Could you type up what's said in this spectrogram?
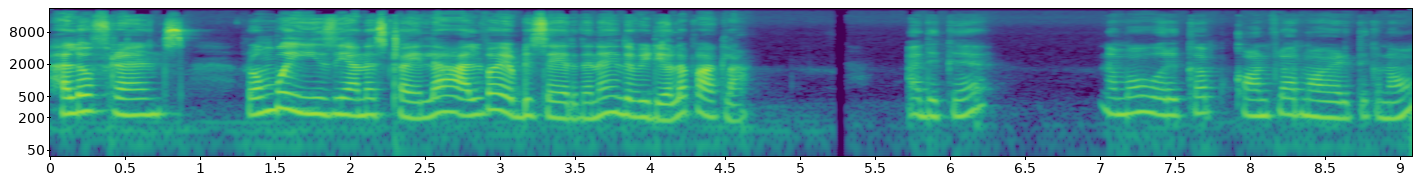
ஹலோ ஃப்ரெண்ட்ஸ் ரொம்ப ஈஸியான ஸ்டைலில் அல்வா எப்படி செய்கிறதுன்னு இந்த வீடியோவில் பார்க்கலாம். அதுக்கு நம்ம ஒரு கப் கார்ன்ஃப்ளவர் மாவு எடுத்துக்கணும்.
